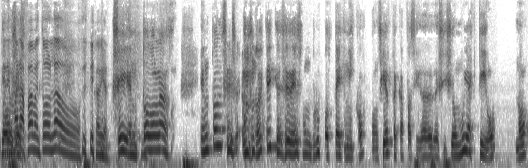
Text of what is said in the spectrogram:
tiene mala fama en todos lados, Javier. sí, en todos lados. Entonces, lo que hay que hacer es un grupo técnico con cierta capacidad de decisión muy activo, ¿no?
